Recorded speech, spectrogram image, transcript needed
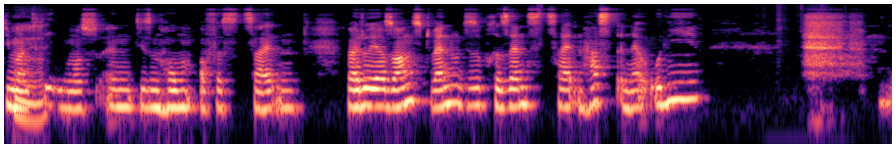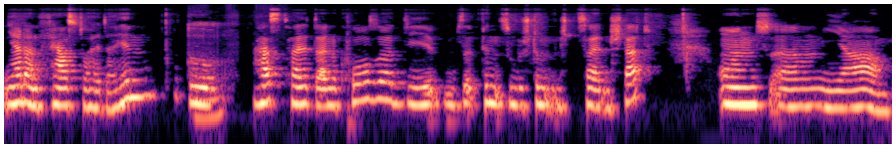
die man mhm. kriegen muss in diesen Homeoffice-Zeiten. Weil du ja sonst, wenn du diese Präsenzzeiten hast in der Uni, ja, dann fährst du halt dahin. Du mhm. hast halt deine Kurse, die finden zu bestimmten Zeiten statt. Und ähm, ja,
